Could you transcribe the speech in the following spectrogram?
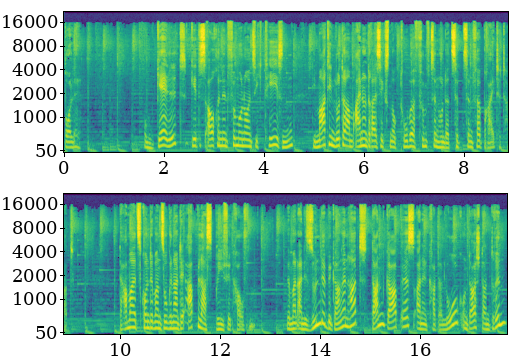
Bolle. Um Geld geht es auch in den 95 Thesen, die Martin Luther am 31. Oktober 1517 verbreitet hat. Damals konnte man sogenannte Ablassbriefe kaufen. Wenn man eine Sünde begangen hat, dann gab es einen Katalog und da stand drin,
